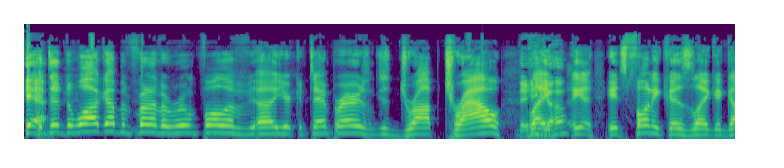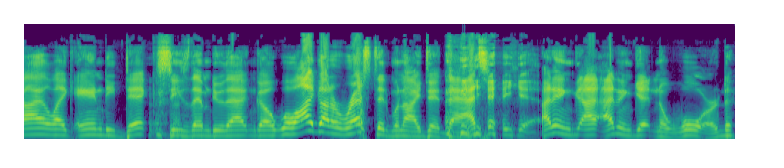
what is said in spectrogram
Yeah. to, to walk up in front of a room full of uh, your contemporaries and just drop trow. There you like go. it- it's funny because like a guy like Andy Dick sees them do that and go, well, I got arrested when I did that. yeah. I didn't. I, I didn't get an award.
